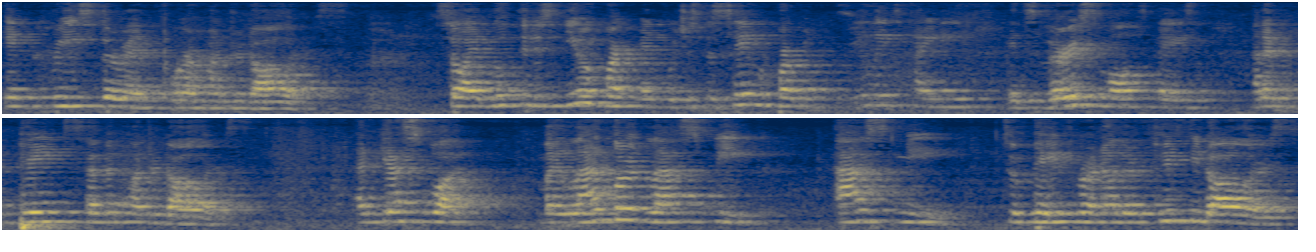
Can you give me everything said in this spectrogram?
increased the rent for $100. So I moved to this new apartment, which is the same apartment, really tiny, it's very small space, and I'm paying $700. And guess what? My landlord last week asked me to pay for another $50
